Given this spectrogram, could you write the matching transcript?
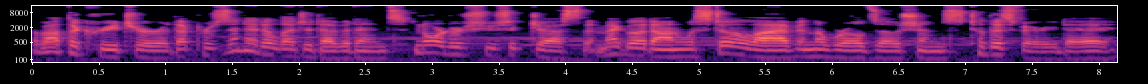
about the creature that presented alleged evidence in order to suggest that Megalodon was still alive in the world's oceans to this very day.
